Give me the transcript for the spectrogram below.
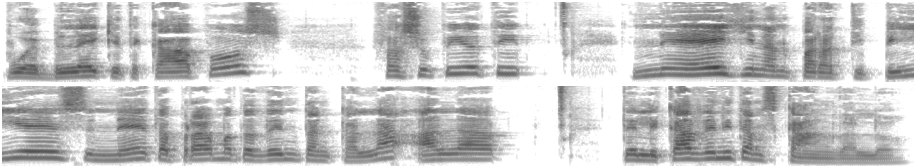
που εμπλέκεται κάπως θα σου πει ότι ναι έγιναν παρατυπίες, ναι τα πράγματα δεν ήταν καλά αλλά τελικά δεν ήταν σκάνδαλο.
